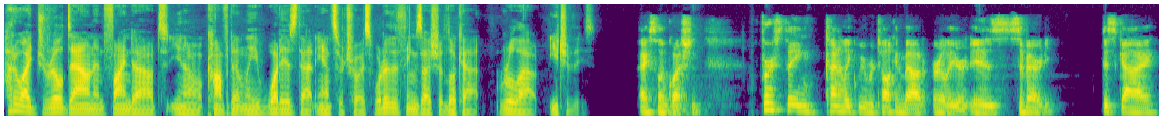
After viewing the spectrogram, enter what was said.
How do I drill down and find out, you know, confidently what is that answer choice? What are the things I should look at rule out each of these? Excellent question. First thing, kind of like we were talking about earlier, is severity. This guy,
